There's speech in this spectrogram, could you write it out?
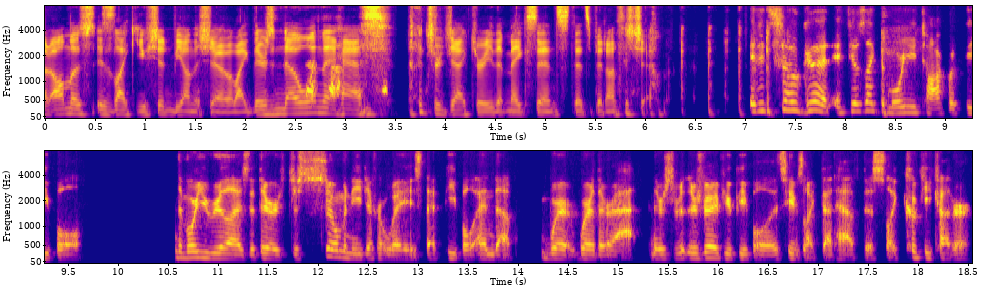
it almost is like you shouldn't be on the show. Like there's no one that has a trajectory that makes sense that's been on the show. And it is so good. It feels like the more you talk with people, the more you realize that there's just so many different ways that people end up where where they're at. There's there's very few people it seems like that have this like cookie cutter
